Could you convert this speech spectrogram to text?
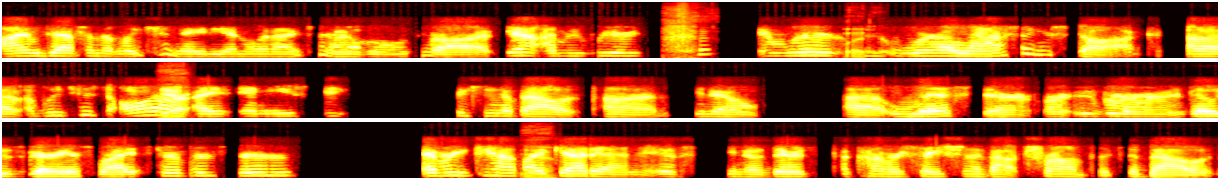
I'm definitely Canadian when I travel abroad. Yeah, I mean we're we're we're a laughing stock. Uh, we just Yeah. are. I, and you speak speaking about uh, you know uh, Lyft or, or Uber, those various ride services. Every cab I get in, if you know there's a conversation about Trump, it's about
